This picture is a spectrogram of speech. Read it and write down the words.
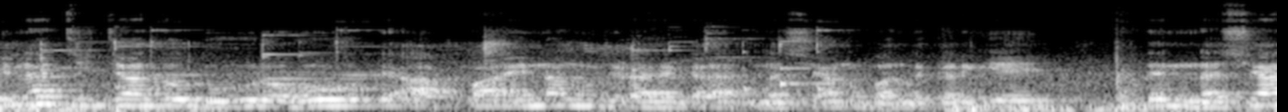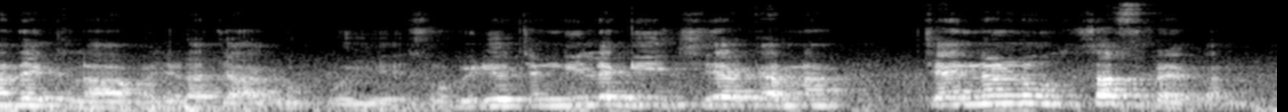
ਇਹਨਾਂ ਚੀਜ਼ਾਂ ਤੋਂ ਦੂਰ ਰਹੋ ਤੇ ਆਪਾਂ ਇਹਨਾਂ ਨੂੰ ਜਿਹੜਾ ਹੈਗਾ ਨਸ਼ਿਆਂ ਨੂੰ ਬੰਦ ਕਰੀਏ ਤੇ ਨਸ਼ਿਆਂ ਦੇ ਖਿਲਾਫ ਜਿਹੜਾ ਜਾਗਰੂਕ ਹੋਈਏ। ਸੋ ਵੀਡੀਓ ਚੰਗੀ ਲੱਗੀ ਸ਼ੇਅਰ ਕਰਨਾ ਚੈਨਲ ਨੂੰ ਸਬਸਕ੍ਰਾਈਬ ਕਰਨਾ।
